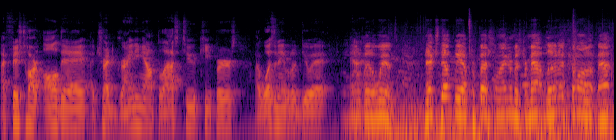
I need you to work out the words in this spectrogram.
I fished hard all day. I tried grinding out the last two keepers. I wasn't able to do it. A little bit of wind. Next up, we have professional angler, Mr. Matt Luna. Come on up, Matt.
